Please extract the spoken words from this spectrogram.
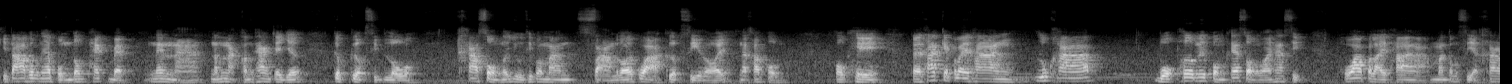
กีตาร์พวกนี้ผมต้องแพ็คแบบแน่นหนา น้ำหนักค่อนข้างจะเยอะเกือบเกือบสิบโล ค่าส่งก็อยู่ที่ประมาณ 300 กว่าเกือบ 400 นะครับผม โอเค แต่ถ้าเก็บปลายทางลูกค้าบวกเพิ่มให้ผมแค่ 250 เพราะว่าปลายทางอะมันต้องเสียค่า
